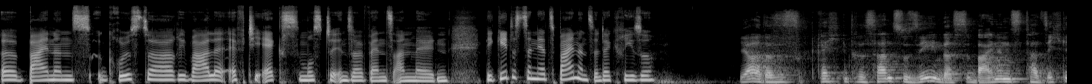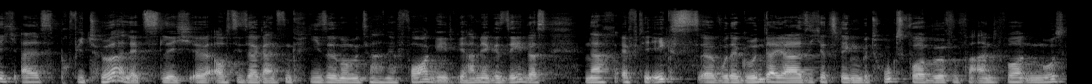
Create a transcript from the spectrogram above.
äh, Binance größter Rivale FTX musste Insolvenz anmelden. Wie geht es denn jetzt Binance in der Krise? Ja, das ist recht interessant zu sehen, dass Binance tatsächlich als Profiteur letztlich äh, aus dieser ganzen Krise momentan hervorgeht. Wir haben ja gesehen, dass nach FTX, äh, wo der Gründer ja sich jetzt wegen Betrugsvorwürfen verantworten muss,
